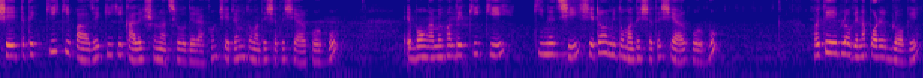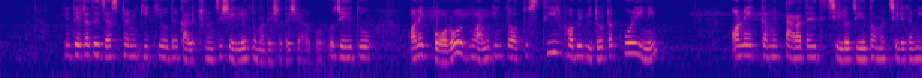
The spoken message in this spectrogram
সেইটাতে কি কি পাওয়া যায়, কি কি কালেকশন আছে ওদের এখন, সেটা আমি তোমাদের সাথে শেয়ার করব। এবং আমি ওখান থেকে কী কী কিনেছি, সেটাও আমি তোমাদের সাথে শেয়ার করব। হয়তো এই ব্লগে না, পরের ব্লগে কিন্তু এটাতে জাস্ট আমি কী কী ওদের কালেকশন আছে সেগুলোই তোমাদের সাথে শেয়ার করব। যেহেতু অনেক বড় এবং আমি কিন্তু অত স্থিরভাবে ভিডিওটা করিনি, অনেক আমি তাড়াতাড়িতে ছিল, যেহেতু আমার ছেলেকে আমি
